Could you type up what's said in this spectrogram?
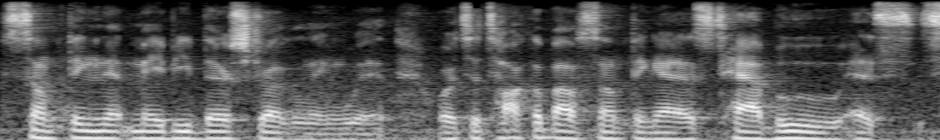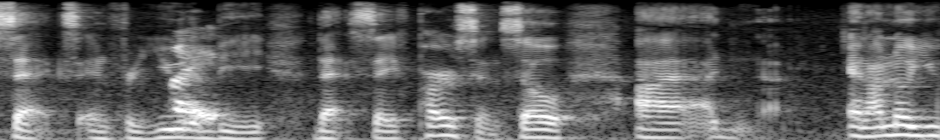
something that maybe they're struggling with, or to talk about something as taboo as sex, and for you to be that safe person. So I, and I know you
